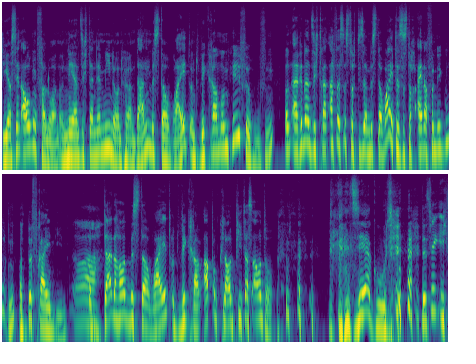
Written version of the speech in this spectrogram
die aus den Augen verloren und nähern sich dann der Mine und hören dann Mr. White und Vikram um Hilfe rufen und erinnern sich dran, ach, das ist doch dieser Mr. White, das ist doch einer von den Guten und befreien ihn. Und dann hauen Mr. White und Vikram ab und klauen Peters Auto. Sehr gut. Deswegen, ich,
